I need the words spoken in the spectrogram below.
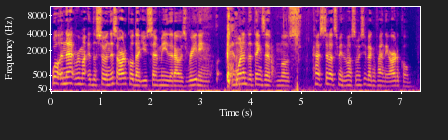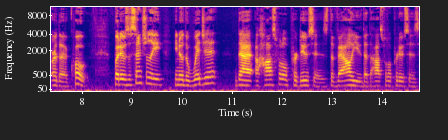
Well, and that remi- so in this article that you sent me that I was reading, one of the things that most kind of stood out to me the most. Let me see if I can find the article or the quote. But it was essentially, you know, the widget that a hospital produces, the value that the hospital produces,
